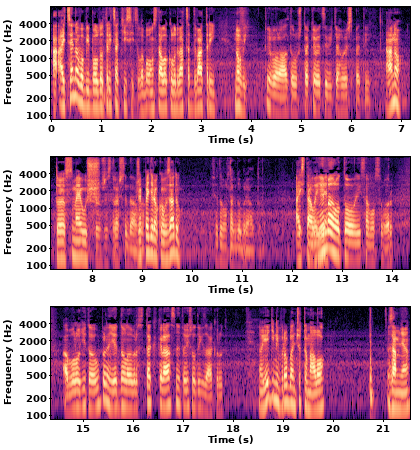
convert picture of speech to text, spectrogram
A aj cenovo by bol do 30 tisíc, lebo on stál okolo 22-3 nový. Ty vole, ale to už také veci vyťahuješ z pety. Áno, to sme To už, už je strašne dávno. že 5 rokov vzadu. Že to bolo tak dobré auto. Aj stále je. Nemalo to ani samosvor. A bolo ti to úplne jedno, lebo tak krásne to išlo tých zákrut. No jediný problém, čo to malo, za mňa,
